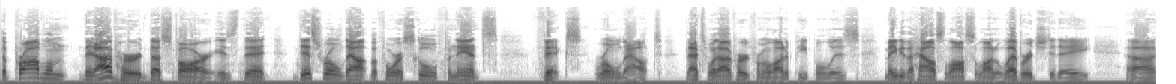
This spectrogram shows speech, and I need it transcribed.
the problem that I've heard thus far is that this rolled out before a school finance fix rolled out. That's what I've heard from a lot of people is maybe the House lost a lot of leverage today uh,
